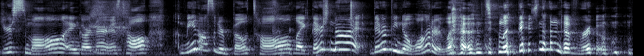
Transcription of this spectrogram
you're small and Gardner is tall. Me and Austin are both tall. Like, there's not, there would be no water left. like, there's not enough room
